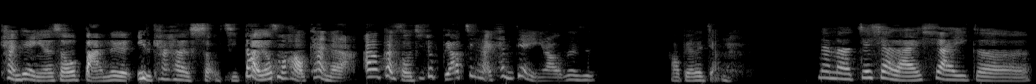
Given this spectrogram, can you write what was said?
看电影的时候把那个一直看他的手机，到底有什么好看的啦？啊，要看手机就不要进来看电影啦，我真的是，好，不要再讲了。那么接下来下一个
